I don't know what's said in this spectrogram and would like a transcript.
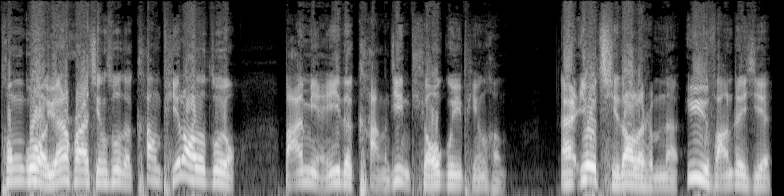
通过原花青素的抗疲劳的作用，把免疫的亢进调归平衡。哎，又起到了什么呢？预防这些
